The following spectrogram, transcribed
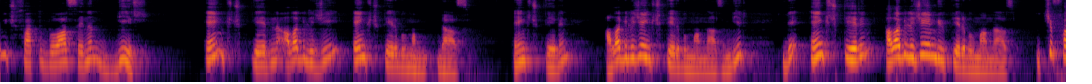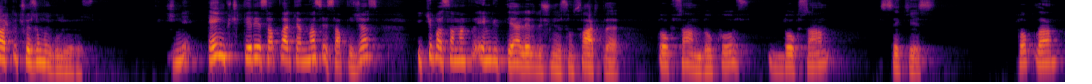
3 farklı doğal sayının bir en küçük değerini alabileceği en küçük değeri bulmam lazım. En küçük değerin alabileceği en küçük değeri bulmam lazım. Bir de en küçük değerin alabileceği en büyük değeri bulmam lazım. İki farklı çözüm uyguluyoruz. Şimdi en küçük değeri hesaplarken nasıl hesaplayacağız? İki basamaklı en büyük değerleri düşünüyorsun farklı. 99, 98. Toplam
